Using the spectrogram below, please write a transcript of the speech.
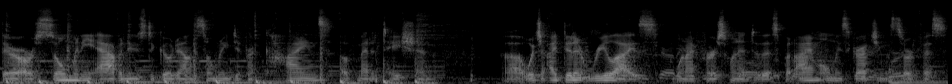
There are so many avenues to go down, so many different kinds of meditation, uh, which I didn't realize when I first went into this, but I am only scratching the surface.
